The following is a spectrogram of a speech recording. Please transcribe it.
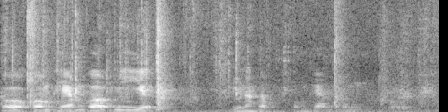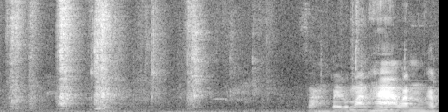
ก็ของแถมก็มีเยอะอยู่นะครับ แถมตรงนี้สั่งไปประมาณห้าวันครับ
